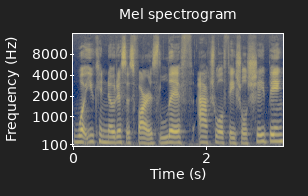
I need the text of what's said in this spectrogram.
what you can notice as far as lift, actual facial shaping,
